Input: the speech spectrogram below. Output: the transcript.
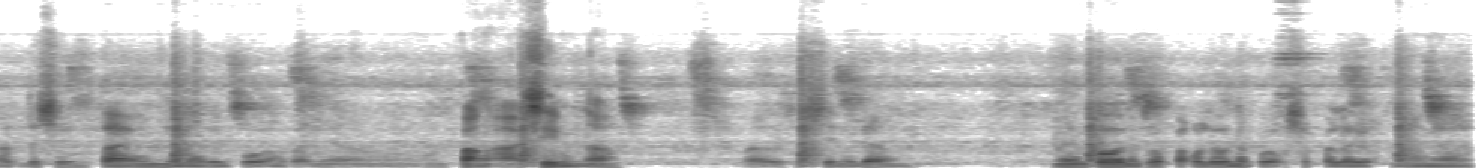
At the same time, yun na rin po ang kanyang pang-asim, no? Para sa sinigang. Ngayon po, nagpapakulo na po ako sa palayok ng uh,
